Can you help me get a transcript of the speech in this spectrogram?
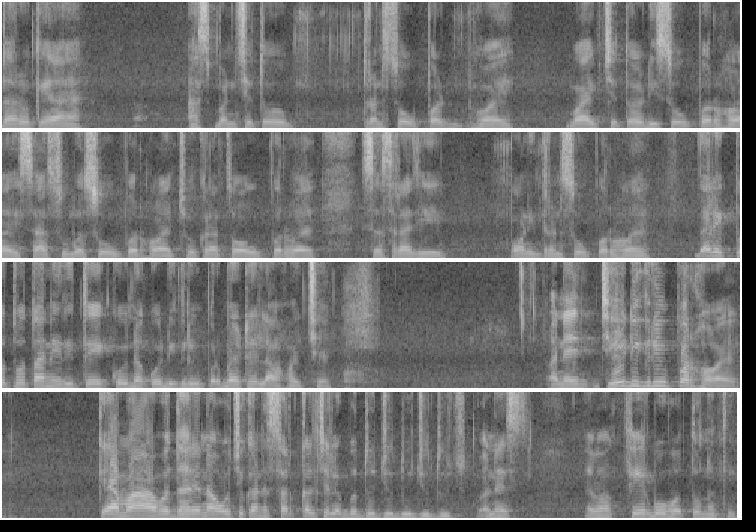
ધારો કે આ હસબન્ડ છે તો ત્રણસો ઉપર હોય વાઈફ છે તો અઢીસો ઉપર હોય, સાસુ બસો ઉપર હોય, છોકરા સો ઉપર હોય સસરાજી પોણી ત્રણસો ઉપર હોય. દરેક પોતપોતાની રીતે કોઈના કોઈ ડિગ્રી ઉપર બેઠેલા હોય છે. અને જે ડિગ્રી ઉપર હોય, કે આમાં આ વધારે ના ઓછું, કારણ સર્કલ છે એટલે બધું જુદું જુદું જ. અને એમાં ફેર બહુ હોતો નથી.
